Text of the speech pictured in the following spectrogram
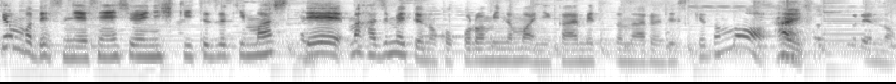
今日もですね先週に引き続きまして、はい、まあ、初めての試みのまあ2回目となるんですけども、はい、それぞれの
